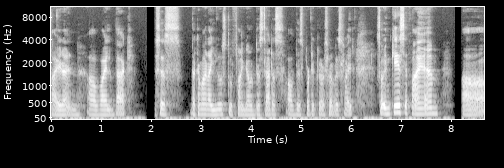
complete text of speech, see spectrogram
I ran a while back, this is the command I used to find out the status of this particular service, right? So in case if I am uh,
